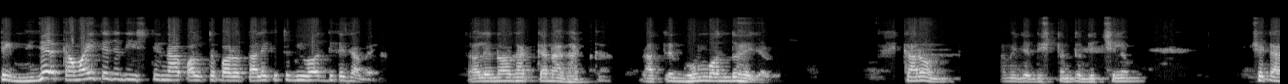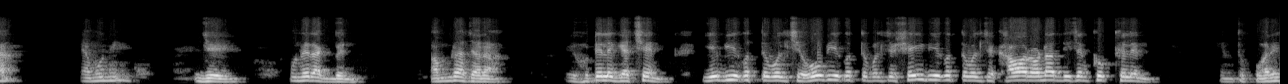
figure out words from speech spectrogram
ঠিক নিজের কামাইতে যদি স্ত্রী না পালতে পারো, তাহলে কিন্তু বিবাহের দিকে যাবে না। তাহলে ন ঘাটকা না ঘাটকা রাত্রে ঘুম বন্ধ হয়ে যাবে। কারণ আমি যে দৃষ্টান্ত দিচ্ছিলাম, সেটা এমনই যে মনে রাখবেন, আমরা যারা এই হোটেলে গেছেন, এ বিয়ে করতে বলছে, ও বিয়ে করতে বলছে, সেই বিয়ে করতে বলছে, খাওয়ার অর্ডার দিয়েছেন, খুব খেলেন। কিন্তু পরে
